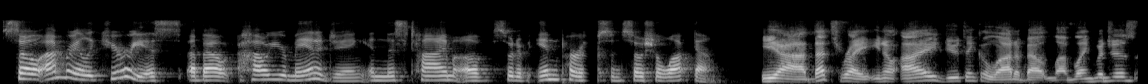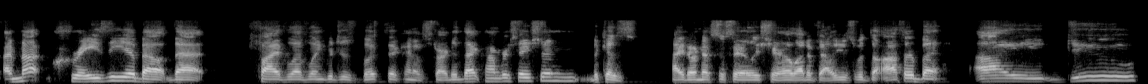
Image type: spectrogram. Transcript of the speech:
So I'm really curious about how you're managing in this time of sort of in person social lockdown. Yeah, that's right. You know, I do think a lot about love languages. I'm not crazy about that five love languages book that kind of started that conversation because I don't necessarily share a lot of values with the author, but I do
